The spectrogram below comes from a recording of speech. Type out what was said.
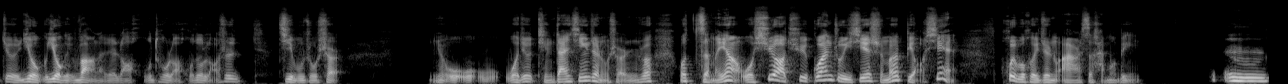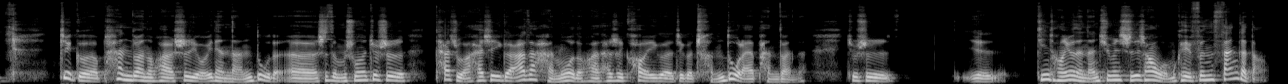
就又又给忘了，这老糊涂，老糊涂，老是记不住事儿。”我我我我就挺担心这种事儿。你说我怎么样？我需要去关注一些什么表现？会不会这种阿尔茨海默病？嗯，这个判断的话是有一点难度的。呃，是怎么说呢？就是它主要还是一个阿兹海默的话，它是靠一个这个程度来判断的，就是也经常有点难区分。实际上，我们可以分三个档。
